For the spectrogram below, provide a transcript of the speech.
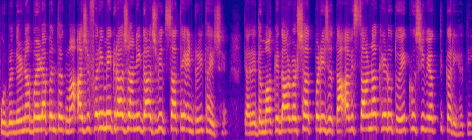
પોરબંદરના બરડા પંથકમાં આજે ફરી મેઘરાજાની ગાજવીજ સાથે એન્ટ્રી થઈ છે. ત્યારે ધમાકેદાર વરસાદ પડી જતા આ વિસ્તારના ખેડૂતોએ ખુશી વ્યક્ત કરી હતી.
